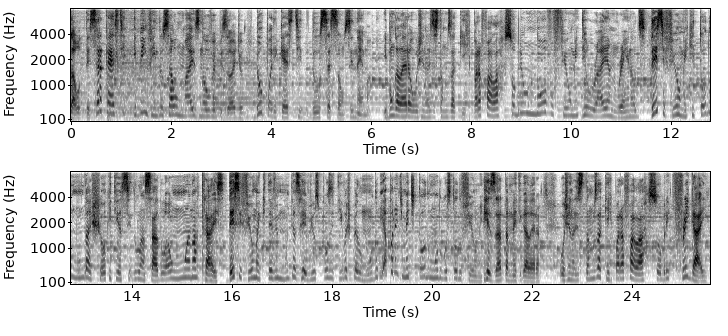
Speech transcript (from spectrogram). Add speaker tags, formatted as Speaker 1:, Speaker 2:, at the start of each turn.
Speaker 1: Bem-vindos ao Terceira Cast e bem-vindos ao mais novo episódio do podcast do Sessão Cinema. E bom, galera, hoje nós estamos aqui para falar sobre o novo filme de Ryan Reynolds, desse filme que todo mundo achou que tinha sido lançado há um ano atrás, desse filme que teve muitas reviews positivas pelo mundo e aparentemente todo mundo gostou do filme. Exatamente, galera. Hoje nós estamos aqui para falar sobre Free Guy.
